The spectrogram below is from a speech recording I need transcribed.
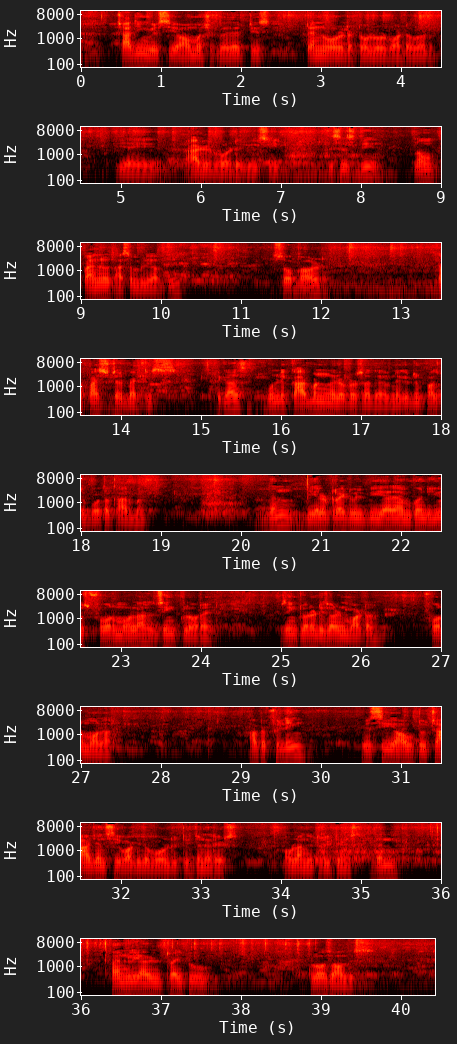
charging we'll see how much whether it is 10 volt or 12 volt whatever the added voltage we'll see this is the now final assembly of the so called capacitor batteries. Because only carbon electrodes are there negative and positive both are carbon. Then the electrolyte will be here I am going to use 4 molar zinc chloride. Zinc chloride dissolved in water 4 molar. After filling we'll see how to charge and see what is the voltage it generates how long it retains. Then finally I will try to close all this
